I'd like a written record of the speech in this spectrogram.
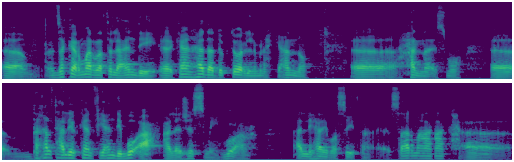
بتذكر مرة طلع عندي آه، كان هذا الدكتور اللي بنحكي عنه آه، حنا اسمه دخلت عليه وكان في عندي بقع على جسمي بقع. قال لي هاي بسيطة صار معك آه،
